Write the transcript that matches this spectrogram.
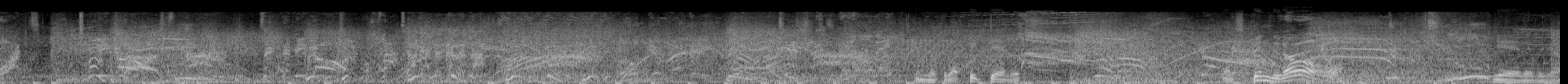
What? And go for that big damage. And spin it all. Yeah, there we go.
